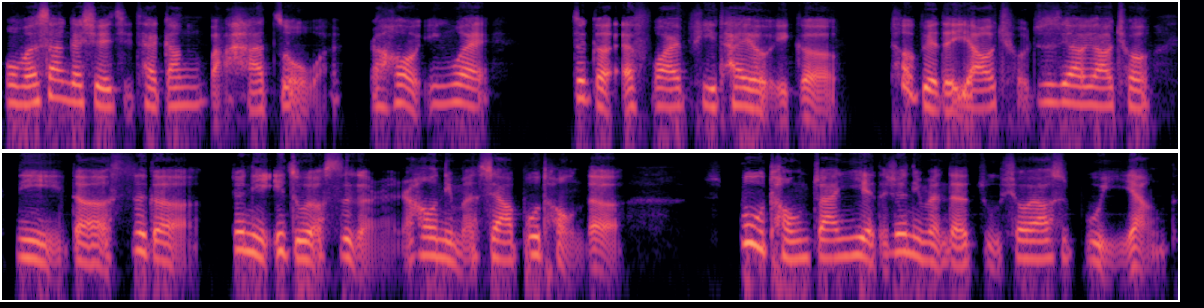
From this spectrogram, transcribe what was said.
我们上个学期才刚把它做完，然后因为。这个 FYP 它有一个特别的要求，就是要要求你的四个，就你一组有四个人，然后你们是要不同的、不同专业的，就你们的主修要是不一样的，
